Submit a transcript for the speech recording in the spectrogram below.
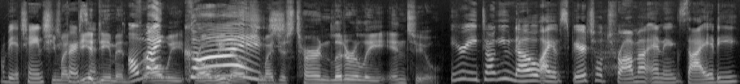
I'll be a changed she might person. be a demon. Oh for my all we for all we know, she might just turn literally into. Erie, don't you know I have spiritual trauma and anxiety?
